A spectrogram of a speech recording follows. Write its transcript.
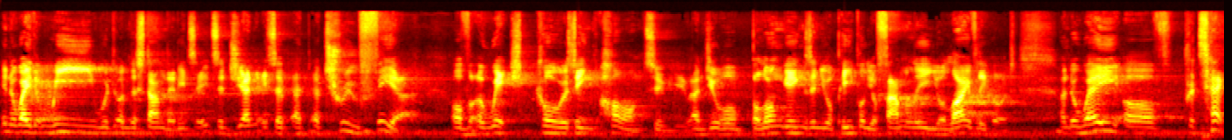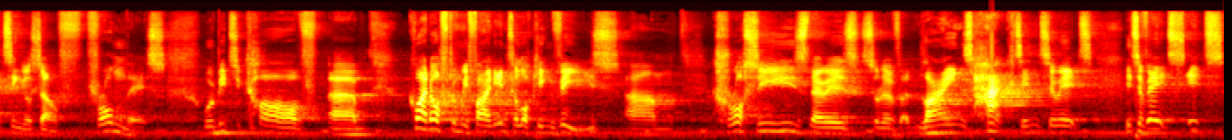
in a way that we would understand it. It's, it's, a, gen, it's a, a, a true fear of a witch causing harm to you and your belongings and your people, your family, your livelihood. And a way of protecting yourself from this would be to carve um, quite often we find interlocking V's, um, crosses, there is sort of lines hacked into it. It's, a, it's, it's,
